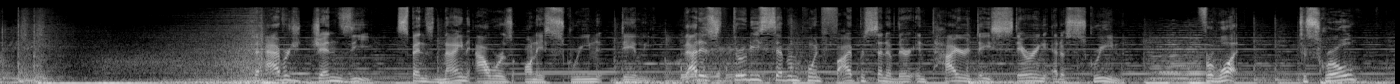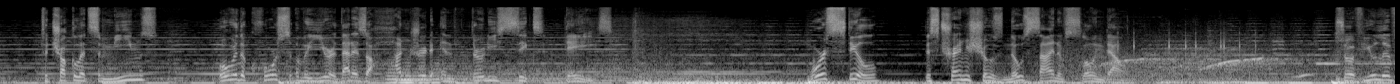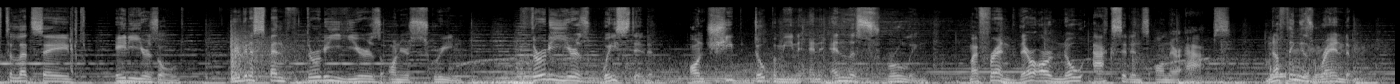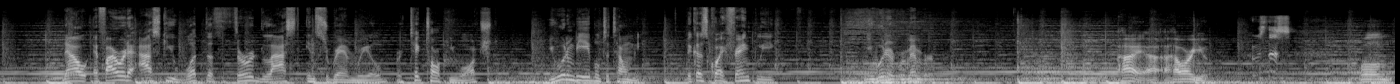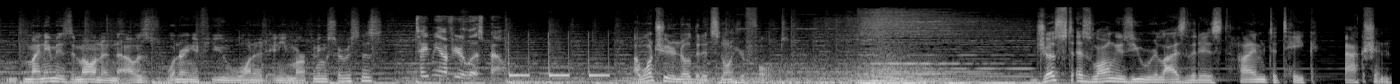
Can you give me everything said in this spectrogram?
The average Gen Z spends nine hours on a screen daily. That is 37.5% of their entire day staring at a screen. For what? To scroll? To chuckle at some memes? Over the course of a year, that is 136 days. Worse still, this trend shows no sign of slowing down. So if you live to, let's say, 80 years old, you're gonna spend 30 years on your screen. 30 years wasted on cheap dopamine and endless scrolling. My friend, there are no accidents on their apps. Nothing is random. Now, if I were to ask you what the third last Instagram reel or TikTok you watched, you wouldn't be able to tell me. Because quite frankly, you wouldn't remember. Hi, uh, how are you? Who's this? Well, my name is Imon, and I was wondering if you wanted any marketing services. Take me off your list, pal. I want you to know that it's not your fault. Just as long as you realize that it is time to take action.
